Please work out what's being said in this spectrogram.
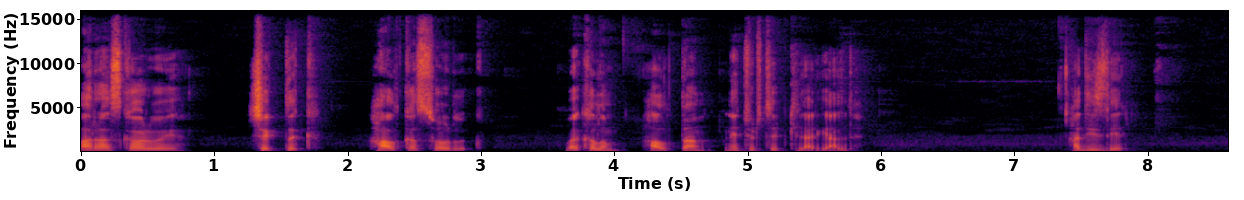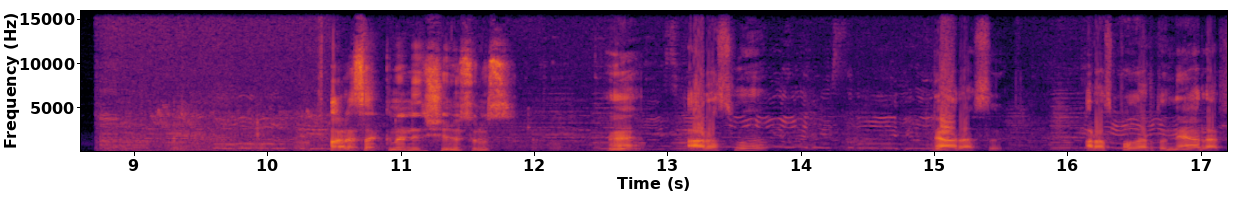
Aras Kargo'yu çıktık halka sorduk. Bakalım halktan ne tür tepkiler geldi. Hadi izleyelim. Aras hakkında ne düşünüyorsunuz? He? Aras mı? Ne arası? Aras pazarda ne arar?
